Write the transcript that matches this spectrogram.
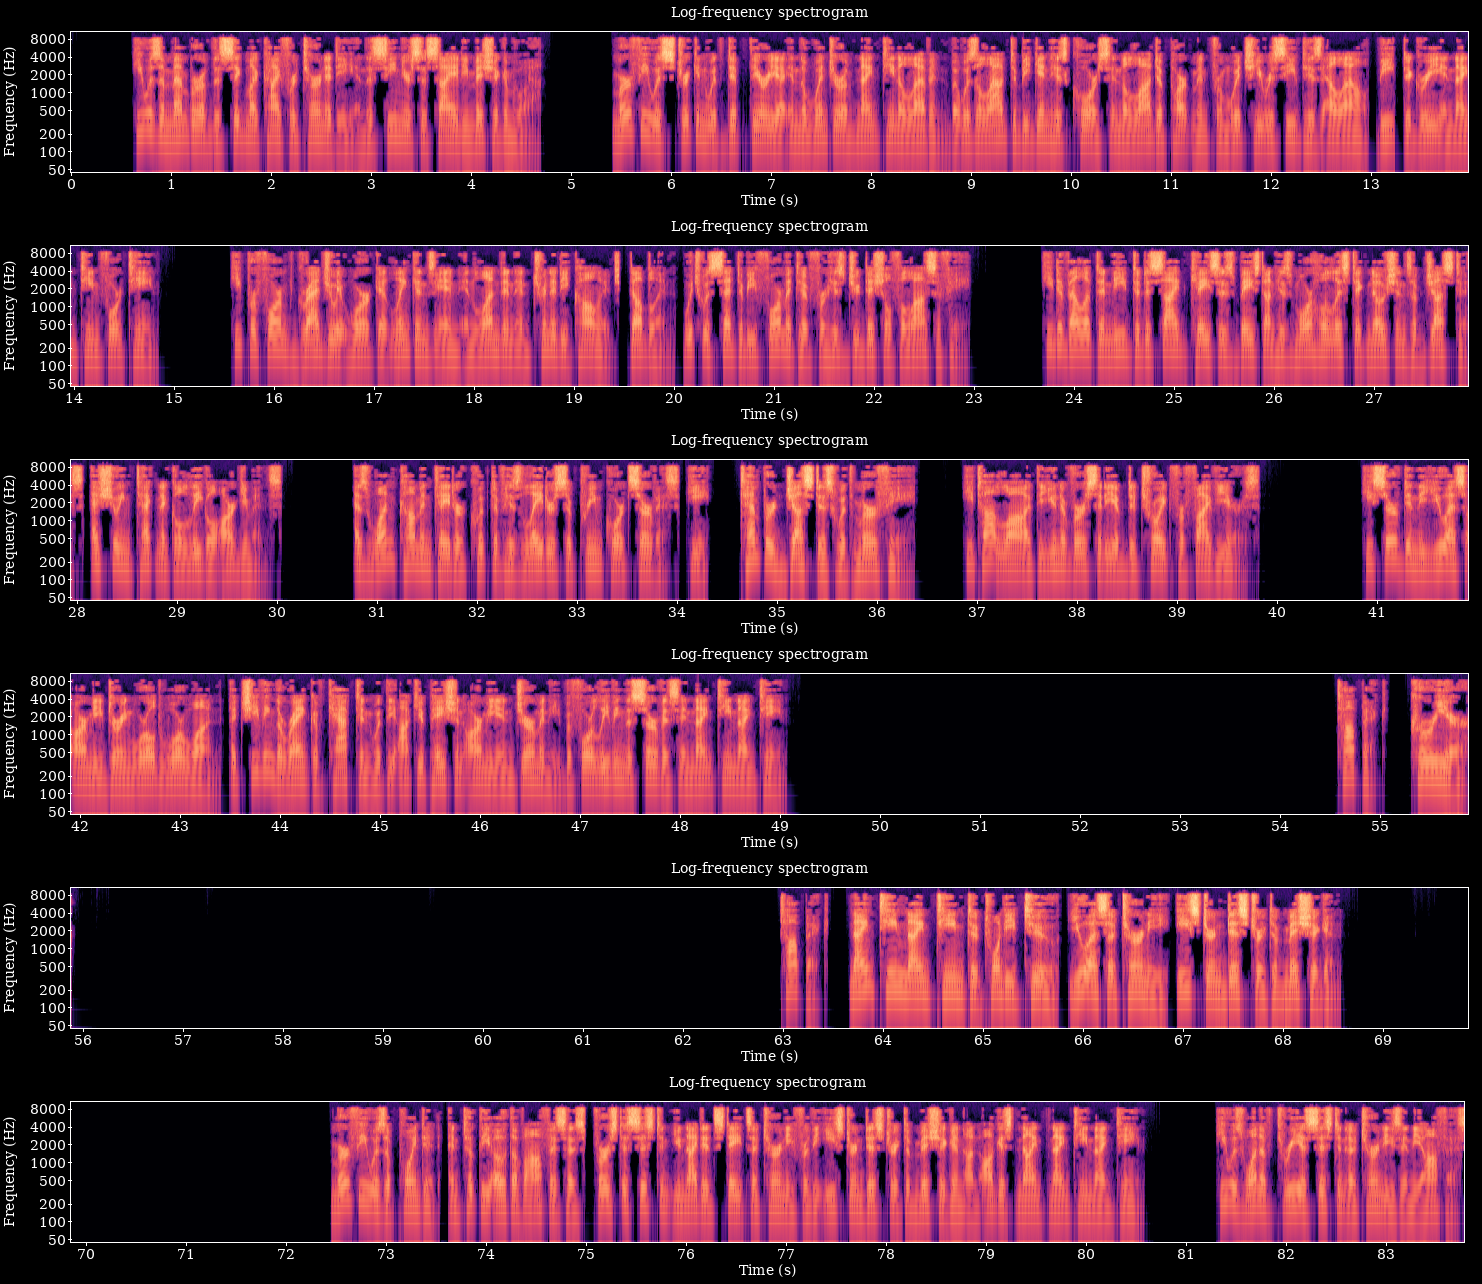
He was a member of the Sigma Chi fraternity and the Senior Society Michigamua. Murphy was stricken with diphtheria in the winter of 1911 but was allowed to begin his course in the law department from which he received his LL.B. degree in 1914. He performed graduate work at Lincoln's Inn in London and Trinity College, Dublin, which was said to be formative for his judicial philosophy. He developed a need to decide cases based on his more holistic notions of justice, eschewing technical legal arguments. As one commentator quipped of his later Supreme Court service, he tempered justice with Murphy. He taught law at the University of Detroit for five years. He served in the U.S. Army during World War I, achieving the rank of captain with the occupation army in Germany before leaving the service in 1919. Career Topic 1919 to 22 US Attorney Eastern District of Michigan Murphy was appointed, and took the oath of office as, first Assistant United States Attorney for the Eastern District of Michigan on August 9, 1919. He was one of three assistant attorneys in the office.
